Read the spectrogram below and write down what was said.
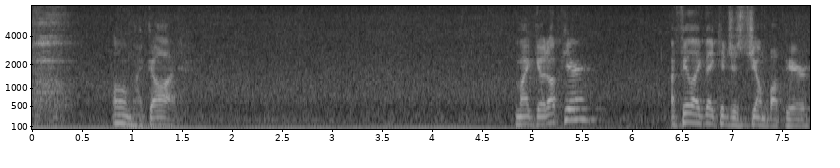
Oh my god. Am I good up here? I feel like they could just jump up here.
